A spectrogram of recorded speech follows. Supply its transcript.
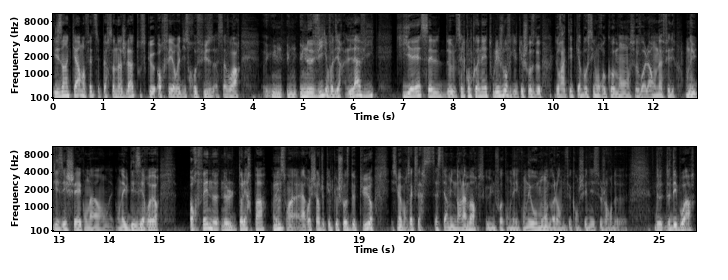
ils incarnent en fait ces personnages-là, tout ce que Orphée et Eurydice refusent, à savoir une, une- une vie, on va dire la vie, qui est celle de celle qu'on connaît tous les jours, fait quelque chose de, de raté, de cabossé, on recommence, voilà, on a fait, on a eu des échecs, on a, on a, on a eu des erreurs. Orphée ne, ne le tolère pas. Mhm. Ils sont à la recherche de quelque chose de pur. Et c'est bien pour ça que ça, ça se termine dans la mort, parce qu'une fois qu'on est, qu'on est au monde, voilà, on ne fait qu'enchaîner ce genre de, de, de déboires.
